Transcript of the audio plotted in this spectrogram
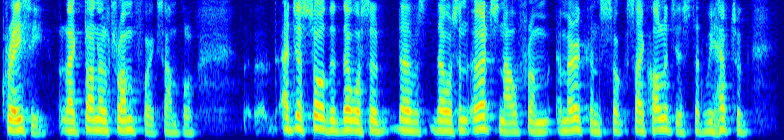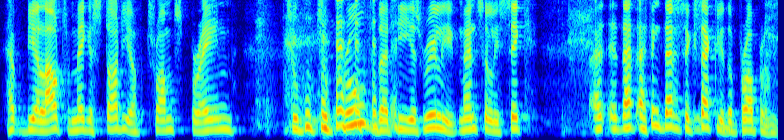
crazy, like Donald Trump, for example. I just saw that there was a there was, there was an urge now from American psychologists that we have to have, be allowed to make a study of Trump's brain to, to prove that he is really mentally sick I, that, I think that is exactly the problem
